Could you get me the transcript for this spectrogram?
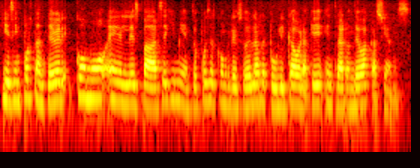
y es importante ver cómo eh, les va a dar seguimiento pues el Congreso de la República ahora que entraron de vacaciones.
